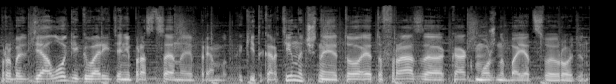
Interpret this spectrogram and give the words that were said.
про диалоги говорить, а не про сцены, прям вот какие-то картиночные, то эта фраза «Как можно бояться свою родину?»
